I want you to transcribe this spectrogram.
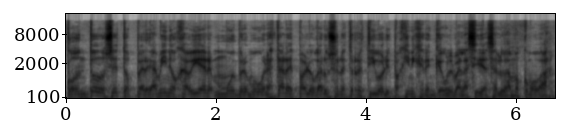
Con todos estos pergaminos, Javier, muy pero muy buenas tardes. Pablo Caruso, nuestro Restivo, Luis Pagíniger, en que vuelvan las ideas, saludamos. ¿Cómo va?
